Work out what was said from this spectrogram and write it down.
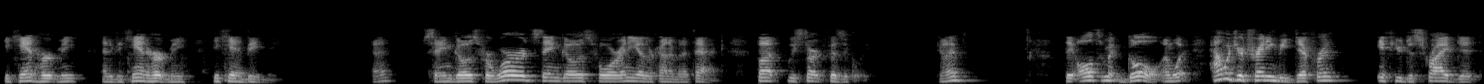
he can't hurt me. And if he can't hurt me, he can't beat me. Okay? Same goes for words. Same goes for any other kind of an attack. But we start physically. Okay? The ultimate goal and what, how would your training be different if you described it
